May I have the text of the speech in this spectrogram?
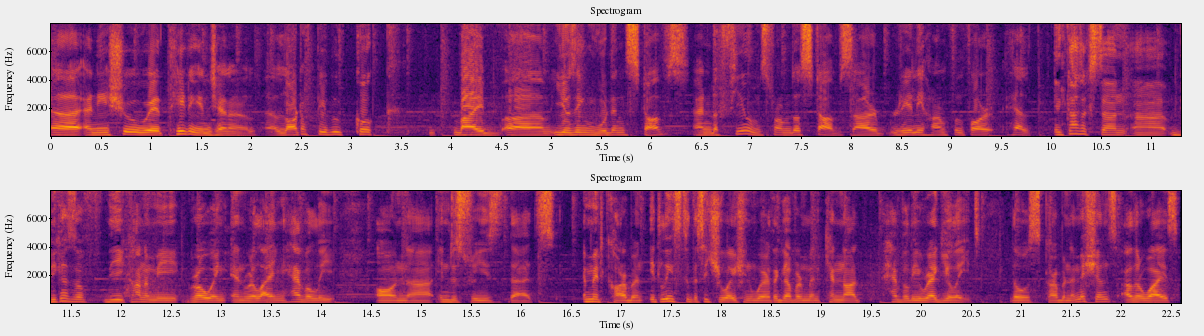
uh, an issue with heating in general. A lot of people cook by um, using wooden stoves and the fumes from those stoves are really harmful for health. In Kazakhstan, uh, because of the economy growing and relying heavily on uh, industries that emit carbon, it leads to the situation where the government cannot heavily regulate those carbon emissions, otherwise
